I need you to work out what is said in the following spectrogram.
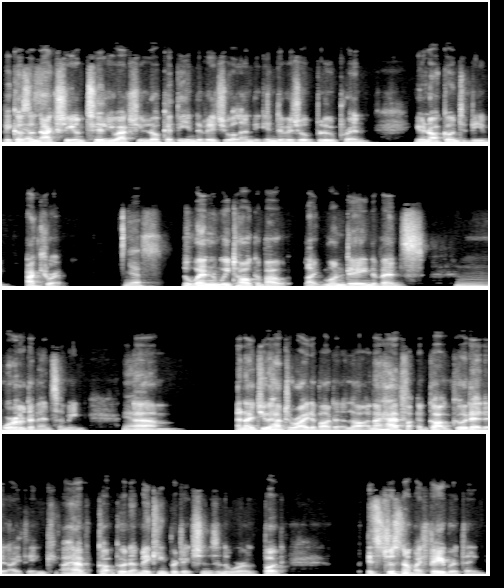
because yes. and actually until you actually look at the individual and the individual blueprint, you're not going to be accurate. Yes so when we talk about like mundane events, hmm. world events, I mean, yeah. um, and I do have to write about it a lot, and I have got good at it. I think I have got good at making predictions in the world, but it's just not my favorite thing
